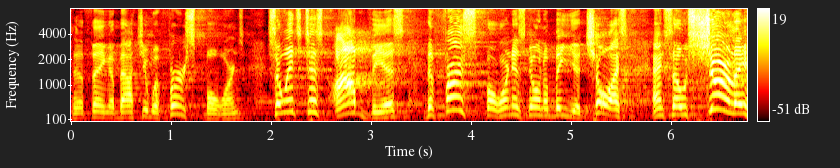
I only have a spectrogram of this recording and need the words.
uh, thing about you with firstborns. So it's just obvious the firstborn is going to be your choice. And so surely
